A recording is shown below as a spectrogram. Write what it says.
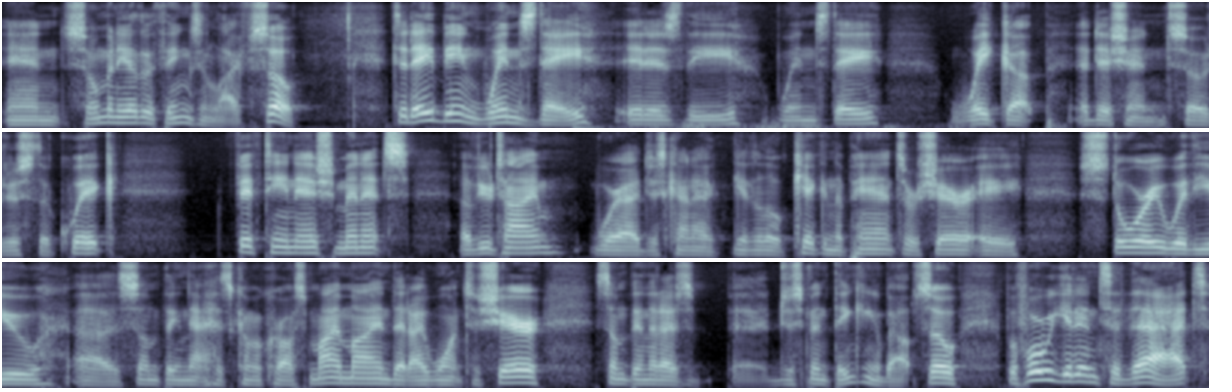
and so many other things in life. So, today being Wednesday, it is the Wednesday wake up edition. So, just a quick 15 ish minutes of your time where I just kind of get a little kick in the pants or share a story with you, uh, something that has come across my mind that I want to share, something that I've uh, just been thinking about. So, before we get into that,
